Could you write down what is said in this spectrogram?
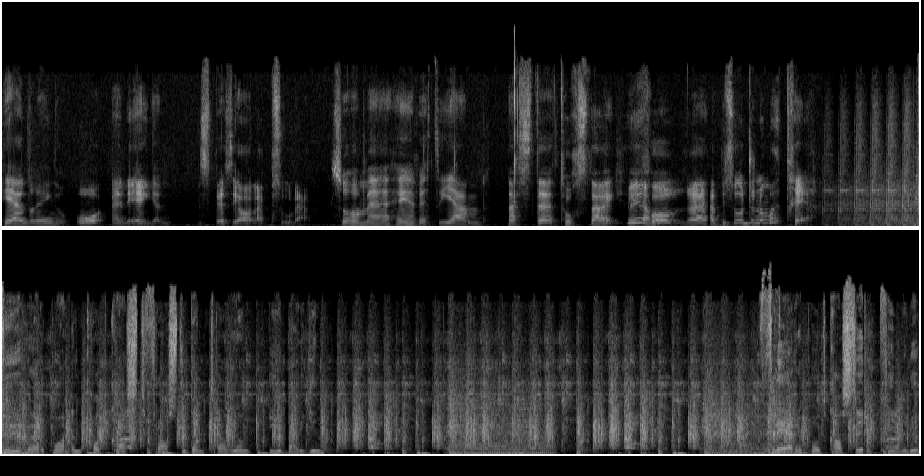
hedring og en egen spesialepisode. Så vi høres igjen neste torsdag for eh, episode nummer tre. Du hører på en podkast fra Studentradioen i Bergen. Flere podkaster finner du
